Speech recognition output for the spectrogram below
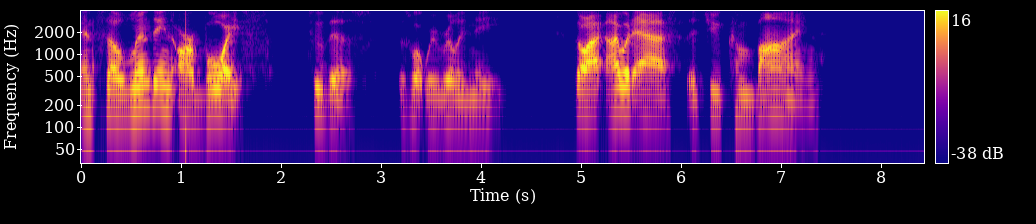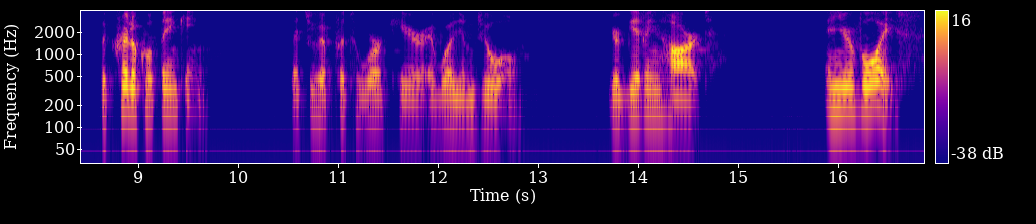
And so lending our voice to this is what we really need. So I, I would ask that you combine the critical thinking that you have put to work here at William Jewell, your giving heart, and your voice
